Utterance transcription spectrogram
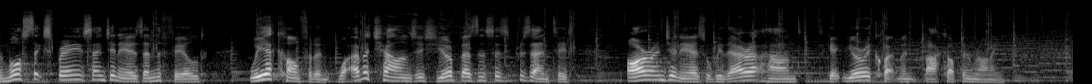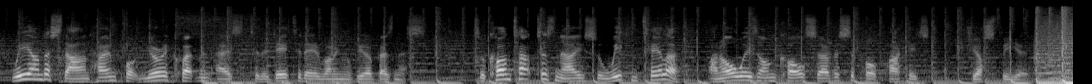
the most experienced engineers in the field, we are confident whatever challenges your business is presented, our engineers will be there at hand to get your equipment back up and running. We understand how important your equipment is to the day-to-day -day running of your business. So contact us now so we can tailor an always on-call service support package just for you.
